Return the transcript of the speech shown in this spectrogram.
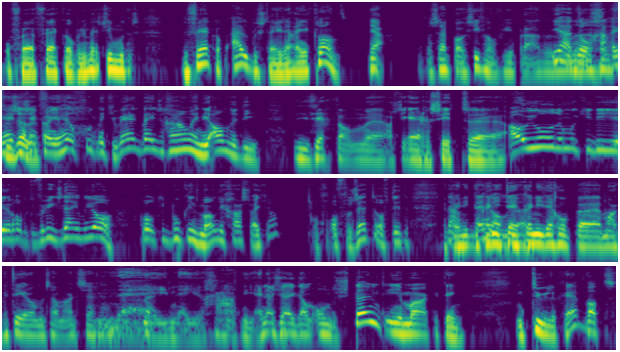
of verkopende mensen. Je moet de verkoop uitbesteden aan je klant. Want als zij positief over je praten, dan, Ja, eh, dan gaat ga, ja, vanzelf. dus je kan je heel goed met je werk bezighouden. En die ander die, die zegt dan, eh, als die ergens zit... eh, oh joh, dan moet je die eh, Robert de Vries nemen. Joh, quality boekingsman, die gast, weet je wel. Of, of verzetten, of dit. Daar Nou, kan je niet, daar en kan je niet, dan, kan je niet tegenop eh, marketeren, om het zo maar te zeggen. eh, Nee, nee, dat gaat niet. En als jij dan ondersteunt in je marketing... Natuurlijk, hè, wat,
